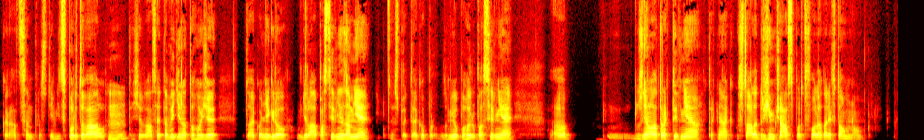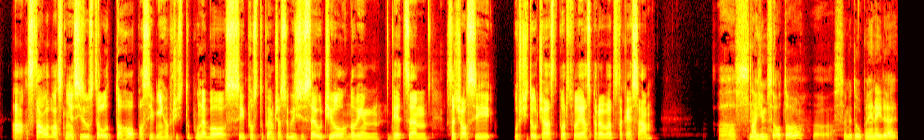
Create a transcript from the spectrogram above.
akorát jsem prostě víc sportoval, mm-hmm. takže v zásadě ta vidina toho, že to jako někdo udělá pasivně za mě, respektive jako z mého pohledu pasivně, uh, znělo atraktivně a tak nějak stále držím část portfolia tady v tom, no. A stále vlastně si zůstal u toho pasivního přístupu, nebo si postupem času, když jsi se učil novým věcem, začal si určitou část portfolia spravovat také sám? Snažím se o to, asi mi to úplně nejde,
